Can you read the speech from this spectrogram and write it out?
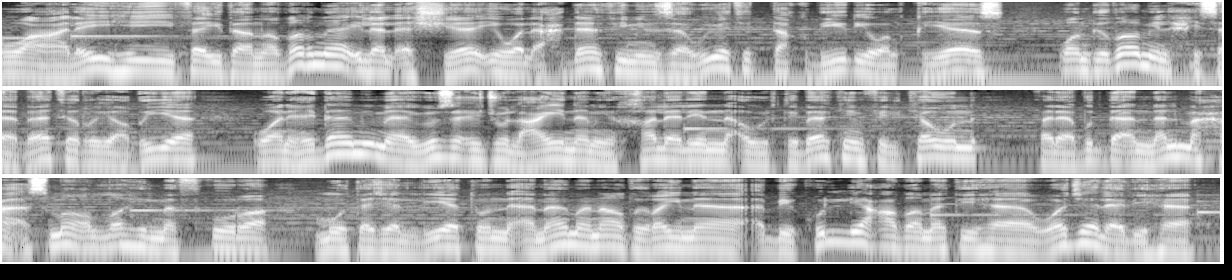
وعليه فإذا نظرنا إلى الأشياء والأحداث من زاوية التقدير والقياس وانتظام الحسابات الرياضية وانعدام ما يزعج العين من خلل أو ارتباك في الكون فلا بد أن نلمح أسماء الله المذكورة متجلية أمام ناظرينا بكل عظمتها وجلالها.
